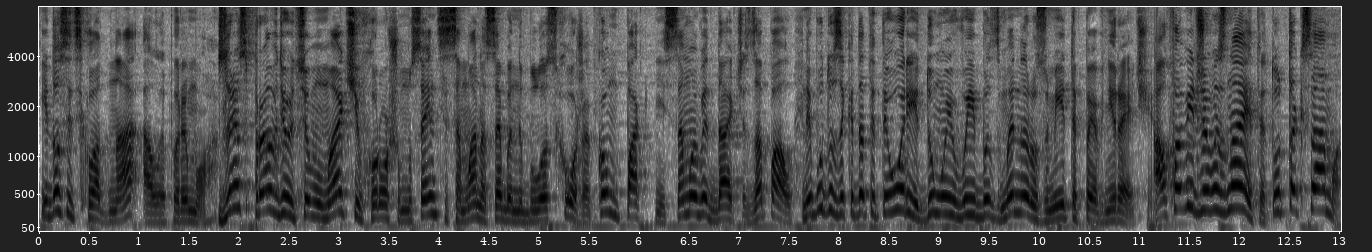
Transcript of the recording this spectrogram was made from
і досить складна, але перемога. Зоря справді у цьому матчі в хорошому сенсі сама на себе не була схожа. Компактність, самовіддача, запал. Не буду закидати теорії, думаю, ви і без мене розумієте певні речі. Алфавіт же ви знаєте, тут так само.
